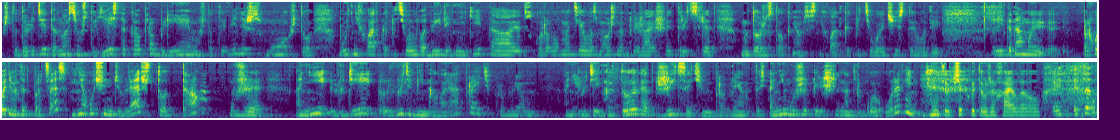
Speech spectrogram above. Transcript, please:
что до людей доносим, что есть такая проблема, что ты видишь смог, что будет нехватка питьевой воды, ледники тают, скоро в Алмате, возможно, в ближайшие 30 лет мы тоже столкнемся с нехваткой питьевой чистой воды. И когда мы э, проходим этот процесс, меня очень очень удивляет, что там уже они людей, людям не говорят про эти проблемы они людей готовят жить с этими проблемами. То есть они уже перешли на другой уровень. Это вообще какой-то уже high level. Это, это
